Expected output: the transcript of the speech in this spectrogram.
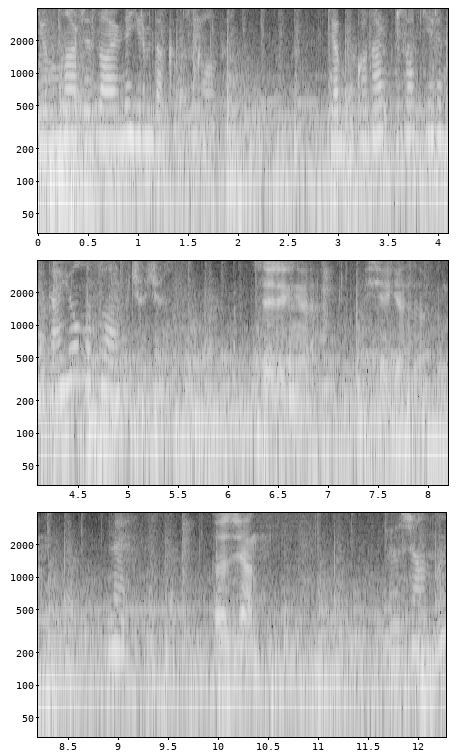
Yalımlar cezaevine 20 dakikamız kaldı. Ya bu kadar uzak yere neden yolladılar bu çocuğu? Selin ya. Bir şey geldi aklıma. Ne? Özcan. Özcan mı?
